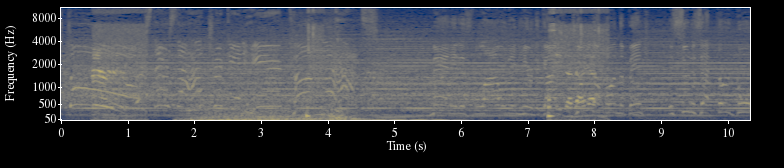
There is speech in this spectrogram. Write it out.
scores! There's the hat the bench as soon as that third goal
